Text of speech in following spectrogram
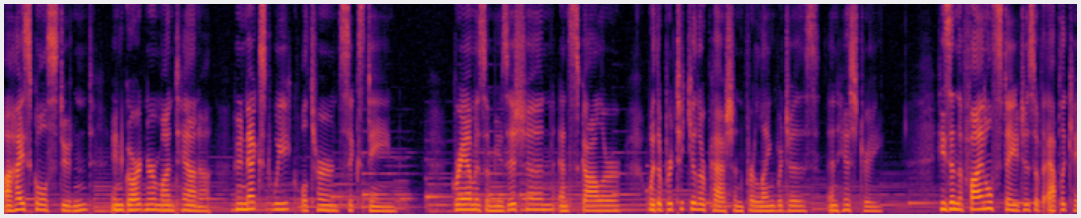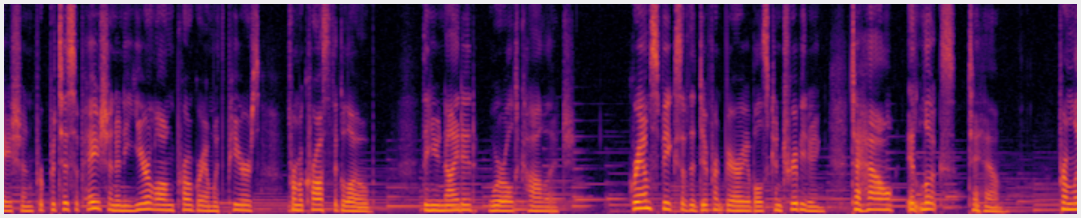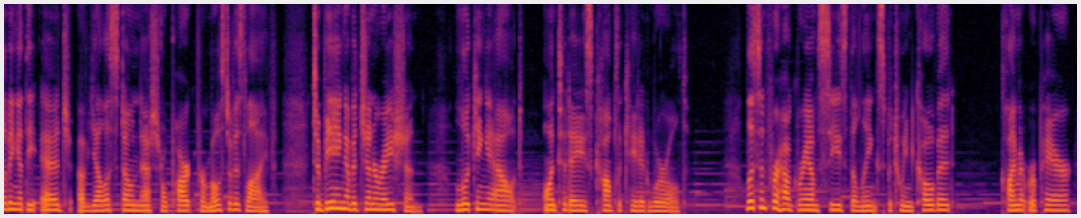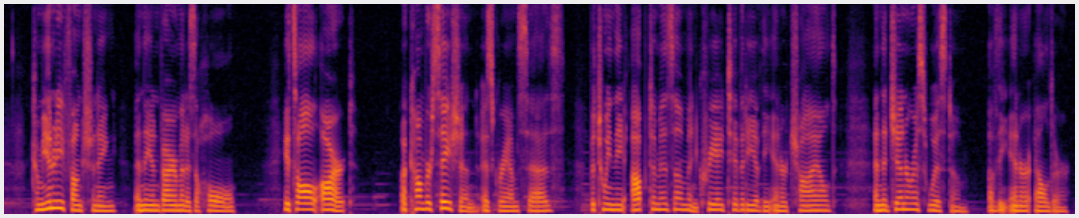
a high school student in Gardiner, Montana, who next week will turn 16. Graham is a musician and scholar with a particular passion for languages and history. He's in the final stages of application for participation in a year long program with peers from across the globe, the United World College. Graham speaks of the different variables contributing to how it looks to him. From living at the edge of Yellowstone National Park for most of his life to being of a generation looking out on today's complicated world. Listen for how Graham sees the links between COVID, climate repair, community functioning, and the environment as a whole. It's all art, a conversation, as Graham says, between the optimism and creativity of the inner child and the generous wisdom of the inner elder.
